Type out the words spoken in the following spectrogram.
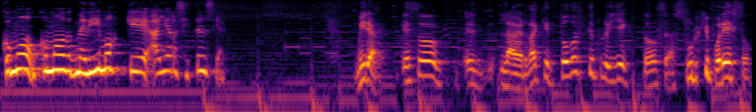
¿cómo, cómo medimos que haya resistencia? Mira, eso, la verdad que todo este proyecto o sea, surge por eso,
